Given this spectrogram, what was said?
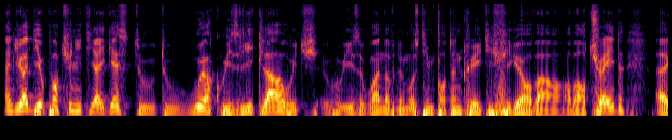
And you had the opportunity, I guess, to, to work with Lee Clow, which who is one of the most important creative figure of our of our trade. Uh,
